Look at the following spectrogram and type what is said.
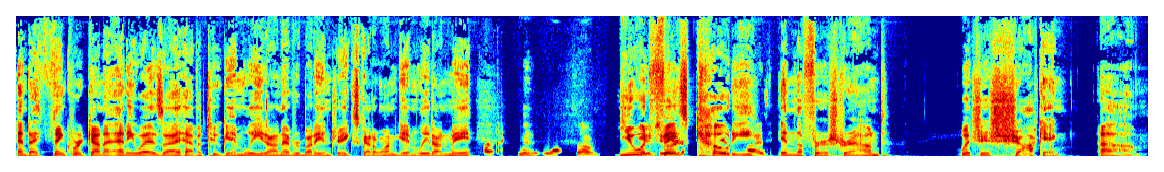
and I think we're gonna anyways. I have a two game lead on everybody, and Jake's got a one game lead on me. Yeah, so You would are face Cody in the first round, which is shocking. Um,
